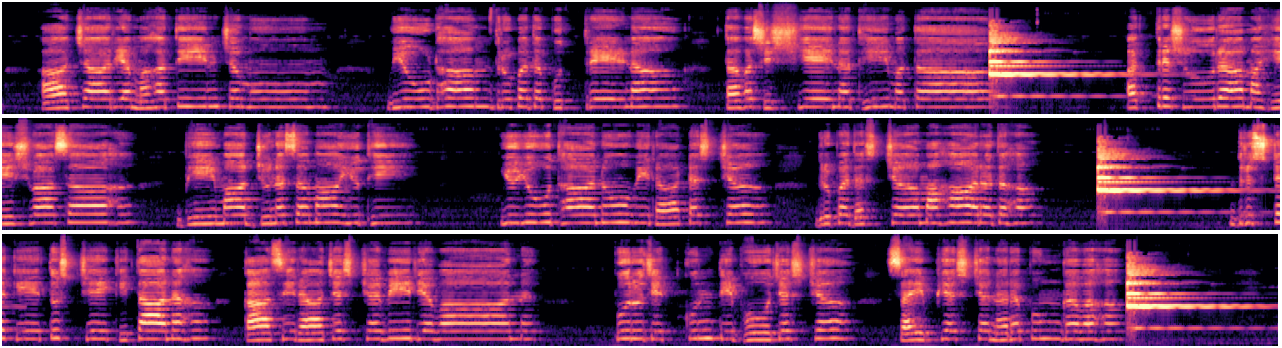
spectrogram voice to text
आचार्यमहतीं च मूं व्यूढां द्रुपदपुत्रेण तव शिष्येन धीमता अत्र शूरा महेश्वासाः भीमार्जुनसमायुधि। युयूधानो विराटश्च द्रुपदश्च महारथः। दृष्टकेतुश्चेकितानः काशिराजश्च वीर्यवान्। पुरुजित्कुन्तिभोजश्च सैभ्यश्च नरपुङ्गवः।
